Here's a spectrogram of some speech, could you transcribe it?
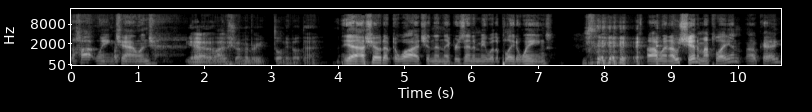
the hot wing challenge, Yeah, live show. I remember you told me about that. Yeah, I showed up to watch, and then they presented me with a plate of wings. I went, "Oh shit, am I playing? Okay,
